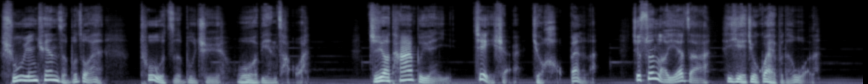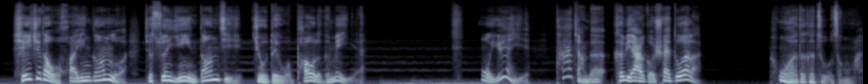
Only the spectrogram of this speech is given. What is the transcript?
熟人圈子不作案，兔子不吃窝边草啊。只要他不愿意，这事儿就好办了，这孙老爷子也就怪不得我了。谁知道我话音刚落，这孙莹莹当即就对我抛了个媚眼。我愿意，他长得可比二狗帅多了。我的个祖宗啊！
